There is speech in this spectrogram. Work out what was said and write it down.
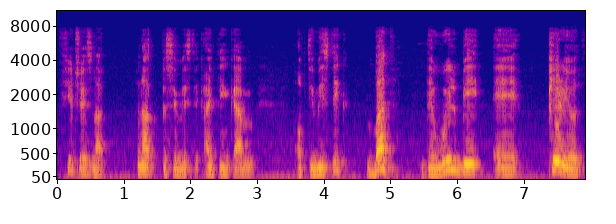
future is not not pessimistic. I think I'm optimistic, but there will be a period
